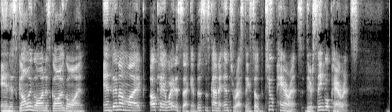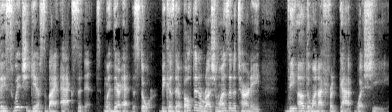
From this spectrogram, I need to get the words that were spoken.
And it's going on, it's going on, and then I'm like, okay, wait a second. This is kind of interesting. So the two parents, they're single parents. They switch gifts by accident when they're at the store because they're both in a rush. One's an attorney. The other one, I forgot what she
